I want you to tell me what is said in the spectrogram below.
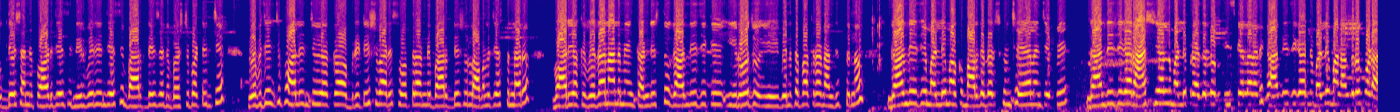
ఉద్దేశాన్ని పాడు చేసి నిర్వీర్యం చేసి భారతదేశాన్ని భ్రష్టు పట్టించి విభజించి పాలించు యొక్క బ్రిటిష్ వారి సూత్రాన్ని భారతదేశంలో అమలు చేస్తున్నారు. వారి యొక్క విధానాన్ని మేము ఖండిస్తూ గాంధీజీకి ఈ రోజు ఈ వినత పత్రాన్ని అందిస్తున్నాం. గాంధీజీ మళ్ళీ మాకు మార్గదర్శకం చేయాలని చెప్పి గాంధీజీ గారి ఆశయాలను మళ్ళీ ప్రజల్లోకి తీసుకెళ్ళాలని గాంధీజీ గారిని మళ్ళీ మనందరం కూడా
